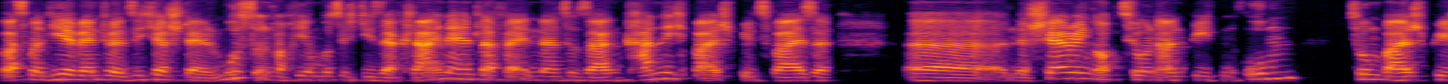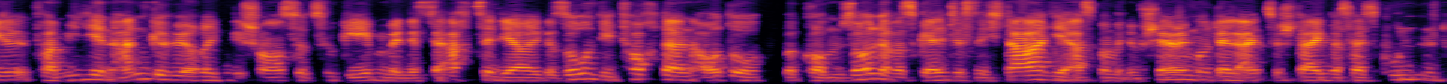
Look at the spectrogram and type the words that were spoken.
Was man hier eventuell sicherstellen muss, und auch hier muss sich dieser kleine Händler verändern, zu sagen, kann ich beispielsweise äh, eine Sharing-Option anbieten, um zum Beispiel Familienangehörigen die Chance zu geben, wenn jetzt der 18-jährige Sohn die Tochter ein Auto bekommen soll, aber das Geld ist nicht da, hier erstmal mit dem Sharing-Modell einzusteigen. Das heißt, Kunden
